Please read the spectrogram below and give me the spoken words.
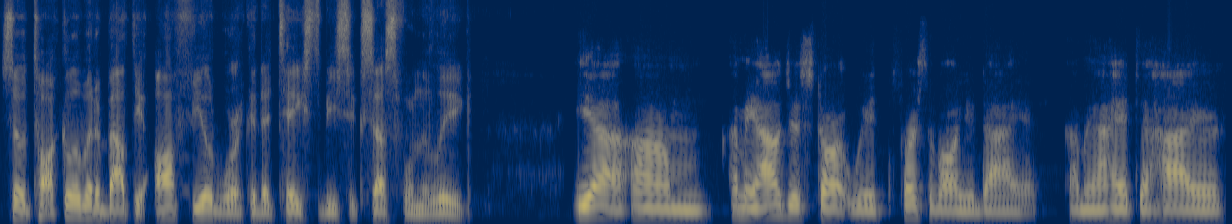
So talk a little bit about the off field work that it takes to be successful in the league. Yeah, um, I mean, I'll just start with first of all your diet. I mean, I had to hire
